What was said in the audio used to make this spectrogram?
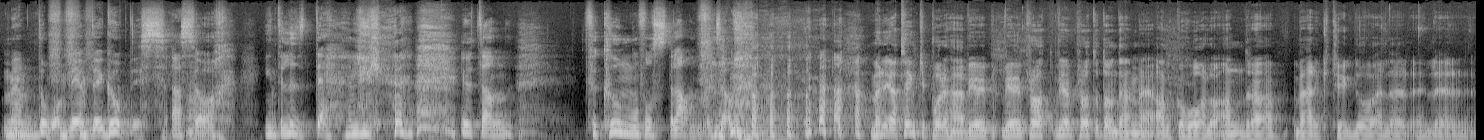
Men då blev det godis. Alltså, inte lite. Utan för kung och fosterland. Liksom. Men jag tänker på det här, vi har ju, vi har prat, vi har pratat om det här med alkohol och andra verktyg då, eller, eller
